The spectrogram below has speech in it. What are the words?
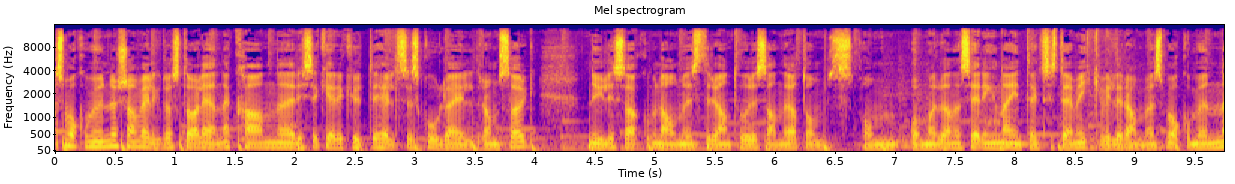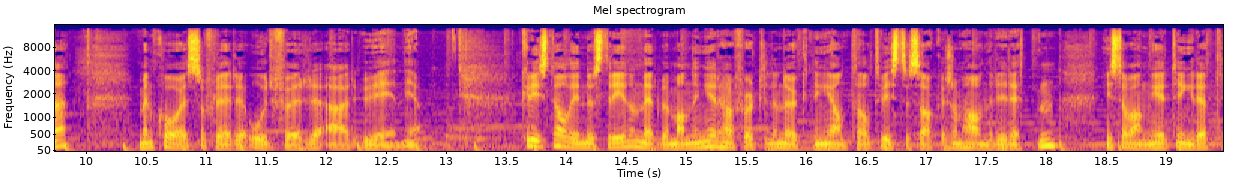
Småkommuner som velger å stå alene, kan eh, risikere kutt i helse, skole og eldreomsorg. Nylig sa kommunalminister Jan Tore Sanner at om, om, omorganiseringen av inntektssystemet ikke ville ramme småkommunene, men KS og flere ordførere er uenige. Krisen i oljeindustrien og nedbemanninger har ført til en økning i antall tvistesaker som havner i retten. I Stavanger tingrett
